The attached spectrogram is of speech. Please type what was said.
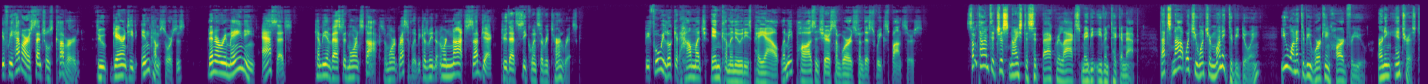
If we have our essentials covered through guaranteed income sources, then our remaining assets can be invested more in stocks or more aggressively because we, we're not subject to that sequence of return risk. Before we look at how much income annuities pay out, let me pause and share some words from this week's sponsors. Sometimes it's just nice to sit back, relax, maybe even take a nap. That's not what you want your money to be doing. You want it to be working hard for you, earning interest,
